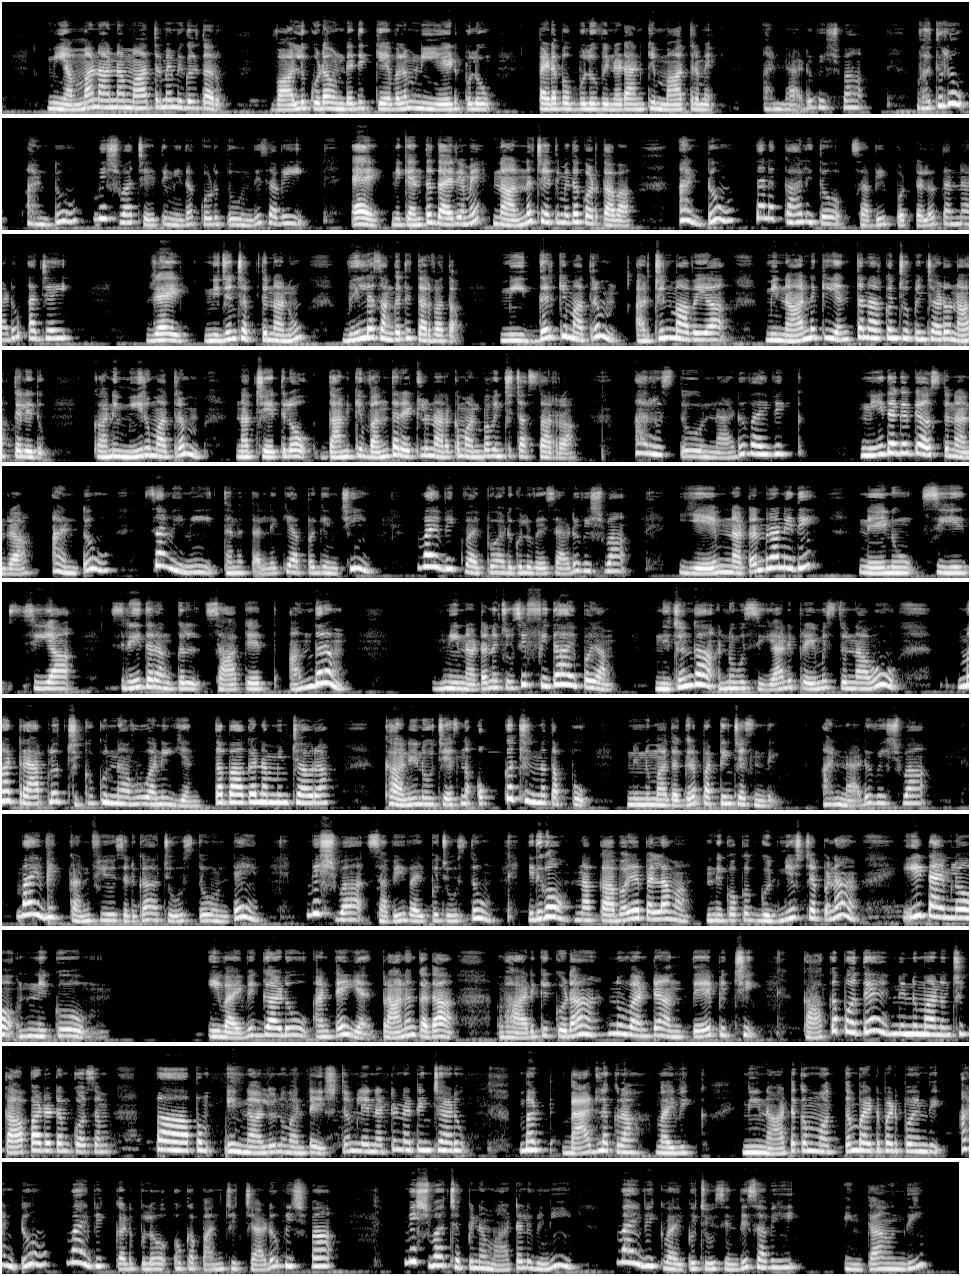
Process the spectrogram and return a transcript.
మీ అమ్మ నాన్న మాత్రమే మిగులుతారు. వాళ్ళు కూడా ఉండేది కేవలం నీ ఏడుపులు పెడబొబ్బులు వినడానికి మాత్రమే అన్నాడు విశ్వ. వదులు అంటూ విశ్వ చేతి మీద కొడుతూ ఉంది సవి. ఏయ్ నీకెంత ధైర్యమే? నా అన్న చేతి మీద కొడతావా? అంటూ తన కాలితో సవి పొట్టలో తన్నాడు అజయ్. రేయ్ నిజం చెప్తున్నాను. వీళ్ళ సంగతి తర్వాత. మీ ఇద్దరికి మాత్రం అర్జున్ మావయ్య మీ నాన్నకి ఎంత నరకం చూపించాడో నాకు తెలీదు. కానీ మీరు మాత్రం నా చేతిలో దానికి వంద రెట్లు నరకం అనుభవించి చేస్తారా? అరుస్తూ ఉన్నాడు వైవిక్. నీ దగ్గరికే వస్తున్నానురా అంటూ సవిని తన తల్లికి అప్పగించి వైవిక్ వైపు అడుగులు వేశాడు విశ్వ. ఏం నటనరా నీది? నేను సి సియా శ్రీధర్ అంకుల్ సాకేత్ అందరం నీ నటన చూసి ఫిదా అయిపోయాం. నిజంగా నువ్వు సియాని ప్రేమిస్తున్నావు మా ట్రాప్లో చిక్కుకున్నావు అని ఎంత బాగా నమ్మించావురా? కానీ నువ్వు చేసిన ఒక్క చిన్న తప్పు నిన్ను మా దగ్గర పట్టించేసింది. అన్నాడు విశ్వ. వైవిక్ కన్ఫ్యూజ్డ్గా చూస్తూ ఉంటే విశ్వ సవి వైపు చూస్తూ ఇదిగో నాకు కాబోయే పెళ్ళామా నీకు ఒక గుడ్ న్యూస్ చెప్పనా? ఈ టైంలో నీకు ఈ వైవిక్ గాడు అంటే ప్రాణం కదా. వాడికి కూడా నువ్వంటే అంతే పిచ్చి. కాకపోతే నిన్ను మా నుంచి కాపాడటం కోసం పాపం ఇన్నాళ్ళు నువ్వంటే ఇష్టం లేనట్టు నటించాడు. బట్ బ్యాడ్ లక్ రా వైవిక్. నీ నాటకం మొత్తం బయటపడిపోయింది అంటూ వైవిక్ కడుపులో ఒక పంచిచ్చాడు విశ్వ. విశ్వ చెప్పిన మాటలు విని వైవిక్ వైపు చూసింది సవి ఇంకా ఉంది?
